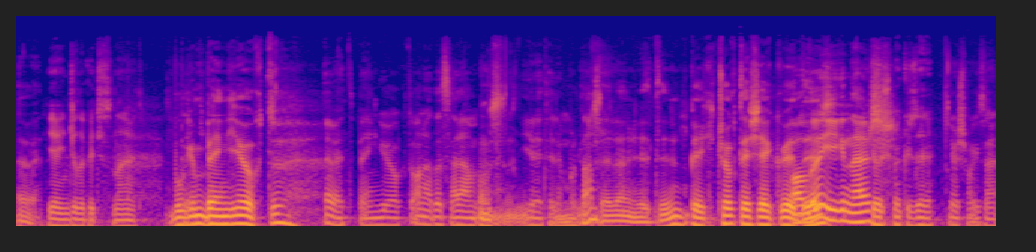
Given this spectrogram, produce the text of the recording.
Evet. Yayıncılık açısından evet. Bugün Bengi yoktu. Evet Bengi yoktu. Ona da selam iletelim buradan. Selam iletelim. Peki çok teşekkür ederiz. Oldu iyi günler. Görüşmek üzere. Görüşmek üzere.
